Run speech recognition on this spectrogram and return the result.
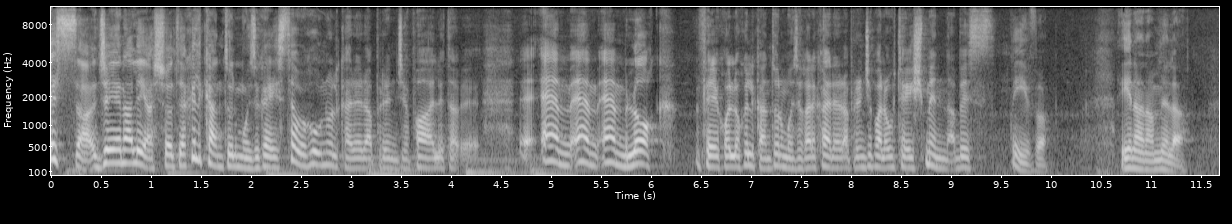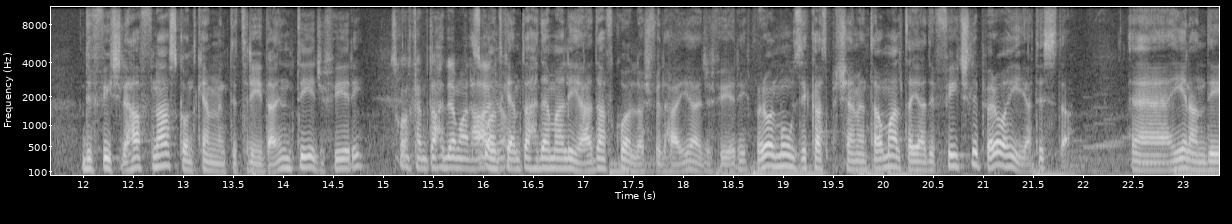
Issa, ġejna li għax xol tijak il-kantu l-mużika jistaw ikunu l-karriera prinċipali ta' em, em, em, lok Fejn ikollok il-kant u l-mużika l-karriera prinċipali u tgħix minnha biss. Iva. Jiena nagħmilha. Diffiċli ħafna, skont kemm inti tridha inti, jiġifieri. Skont kemm taħdem għal ħaġa. Skont kemm taħdem għaliha, da f'kollox fil-ħajja, jiġifieri. Però l-mużika, speċjalment hawn Malta, hija diffiċli, però hija tista'. Jien għandi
